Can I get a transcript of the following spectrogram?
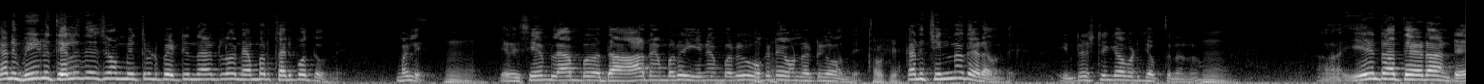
కానీ వీళ్ళు తెలుగుదేశం మిత్రుడు పెట్టిన దాంట్లో నెంబర్ సరిపోతుంది. మళ్ళీ. ఇది సేమ్ ల్యాబ్ దా ఆ నెంబరు ఈ నెంబరు ఒకటే ఉన్నట్టుగా ఉంది. ఓకే. కానీ చిన్న తేడా ఉంది? ఇంట్రెస్టింగ్ కాబట్టి చెప్తున్నాను. ఏంటా తేడా అంటే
